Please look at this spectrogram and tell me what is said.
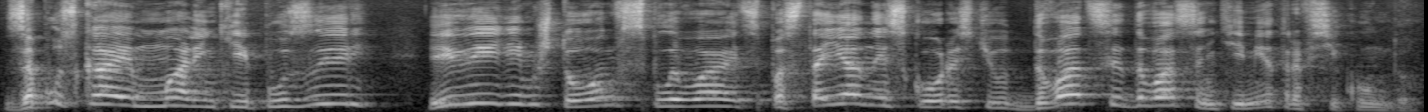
Запускаем маленький пузырь и видим, что он всплывает с постоянной скоростью 22 см в секунду.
